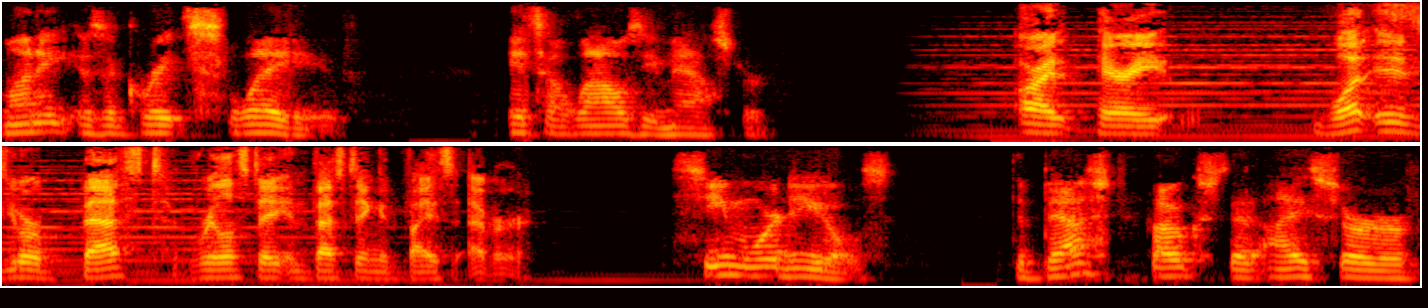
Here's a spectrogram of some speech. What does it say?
Money is a great slave. It's a lousy master. All right, Terry, what is your best real estate investing advice ever? See more deals. The best folks that I serve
